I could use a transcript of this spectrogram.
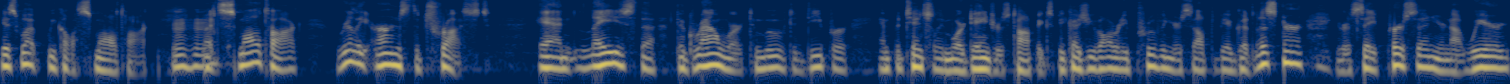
it's what we call small talk. Mhm. But small talk really earns the trust and lays the the groundwork to move to deeper and potentially more dangerous topics because you've already proven yourself to be a good listener, you're a safe person, you're not weird,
